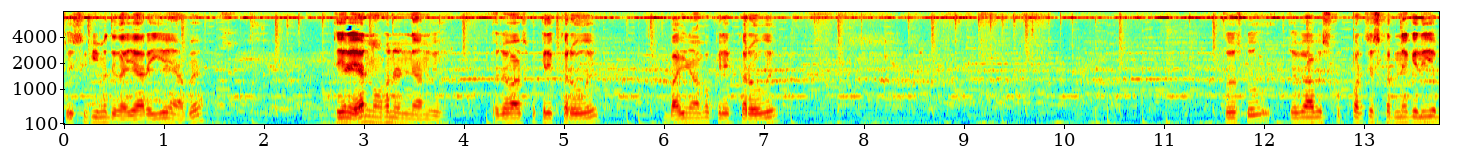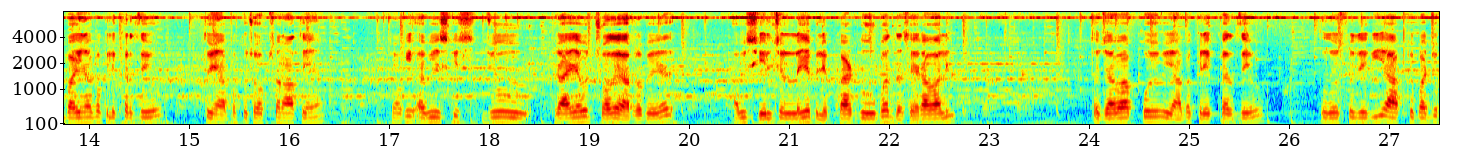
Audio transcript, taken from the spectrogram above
तो इसकी कीमत दिखाई आ रही है यहाँ पे तेरह हज़ार नौ सौ निन्यानवे। तो जब आप इस पर क्लिक करोगे बाई नाम पर क्लिक करोगे तो दोस्तों, जब आप इसको परचेस करने के लिए बाई नाम पर क्लिक करते हो तो यहाँ पर कुछ ऑप्शन आते हैं। क्योंकि अभी इसकी जो प्राइस है वो चौदह हज़ार रुपये है। अभी सेल चल रही है फ्लिपकार्ट के ऊपर, दशहरा वाली। तो जब आपको यहाँ पर क्लिक करते हो तो दोस्तों देखिए, आपके पास जो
